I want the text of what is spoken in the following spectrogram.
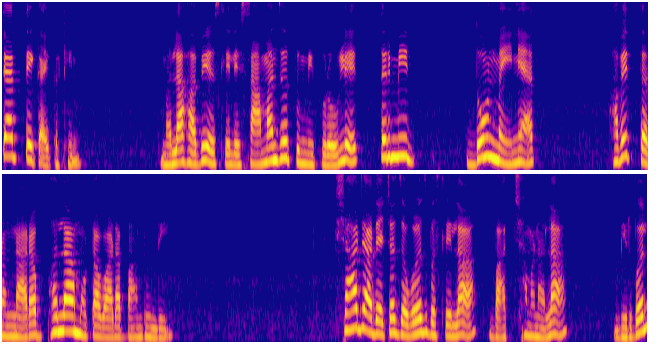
त्यात ते काय कठीण? मला हवे असलेले सामान जर तुम्ही पुरवलेत तर मी दोन महिन्यात हवेत तरंगणारा भला मोठा वाडा बांधून देईन. शहाजाद्याच्या जवळच बसलेला बादशाह म्हणाला बिरबल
